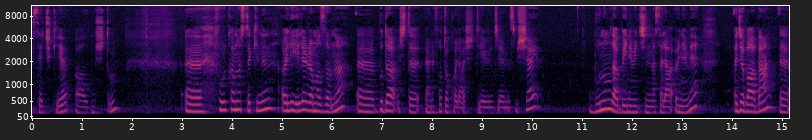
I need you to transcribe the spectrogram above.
seçkiye almıştım. E, Furkan Öztekin'in Ali ile Ramazan'ı e, bu da işte yani fotokolaj diyebileceğimiz bir şey. Bunun da benim için mesela önemi acaba ben e,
